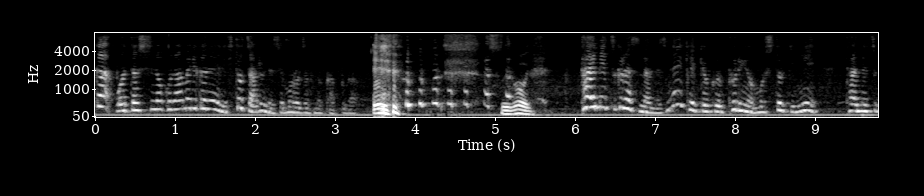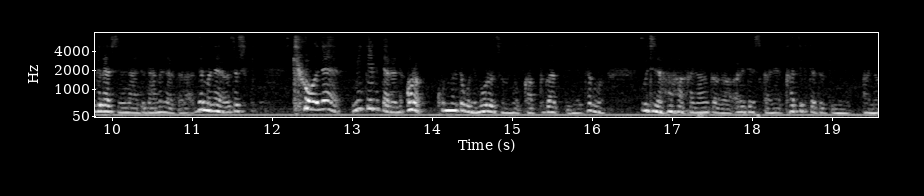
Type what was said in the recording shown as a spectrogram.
か私のこのアメリカのように一つあるんですよ、モロゾフのカップが。ええ すごい。耐熱グラスなんですね、結局、プリンを蒸すときに耐熱グラスでないとダメだから。でもね、私、今日ね、見てみたらね、あら、こんなとこにモロゾフのカップがあってね、多分うちの母かなんかがあれですかね買ってきた時にあの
